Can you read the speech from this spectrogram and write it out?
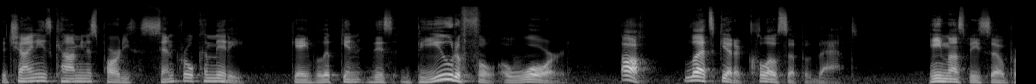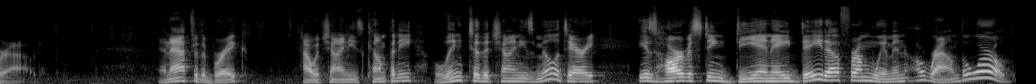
the Chinese Communist Party's Central Committee gave Lipkin this beautiful award. Oh, let's get a close up of that. He must be so proud. And after the break, how a Chinese company linked to the Chinese military is harvesting DNA data from women around the world.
